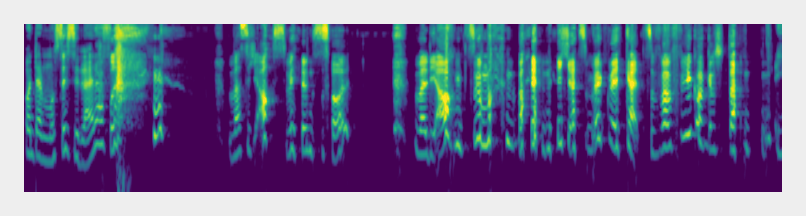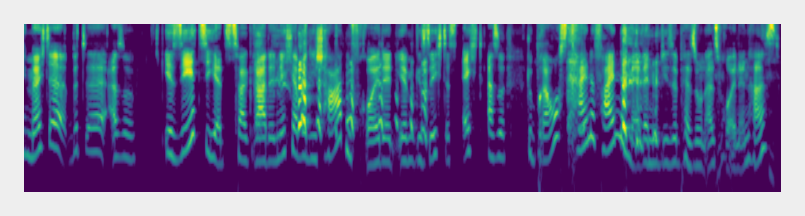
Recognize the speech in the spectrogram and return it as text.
Und dann musste ich sie leider fragen, was ich auswählen soll. Weil die Augen zumachen war ja nicht als Möglichkeit zur Verfügung gestanden. Ich möchte bitte, also, ihr seht sie jetzt zwar gerade nicht, aber die Schadenfreude in ihrem Gesicht ist echt, also, du brauchst keine Feinde mehr, wenn du diese Person als Freundin hast.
